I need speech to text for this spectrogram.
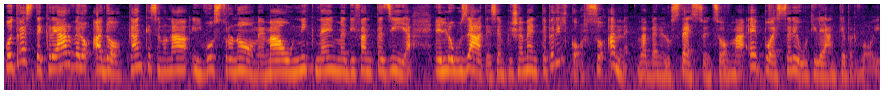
potreste crearvelo ad hoc, anche se se non ha il vostro nome ma un nickname di fantasia e lo usate semplicemente per il corso, a me va bene lo stesso, insomma, e può essere utile anche per voi.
